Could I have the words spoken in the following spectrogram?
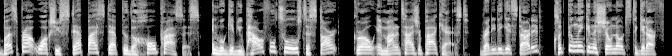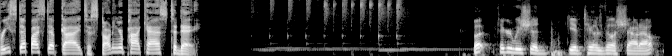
Buzzsprout walks you step by step through the whole process and will give you powerful tools to start, grow, and monetize your podcast. Ready to get started? Click the link in the show notes to get our free step by step guide to starting your podcast today. But figured we should give Taylorsville a shout out.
